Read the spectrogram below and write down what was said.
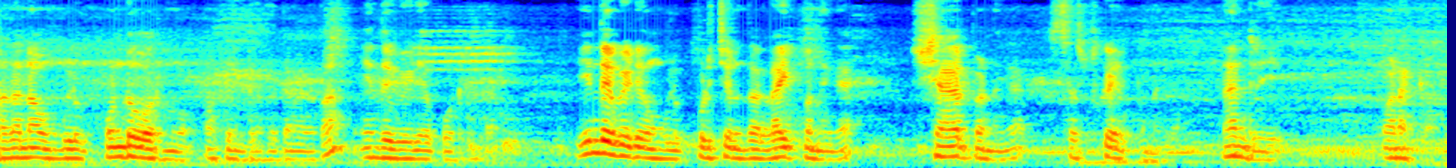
அதை நான் உங்களுக்கு கொண்டு வரணும் அப்படின்றதுக்காக தான் இந்த வீடியோ போட்டிருக்கேன். இந்த வீடியோ உங்களுக்கு பிடிச்சிருந்தா லைக் பண்ணுங்கள் ஷேர் பண்ணுங்கள் சப்ஸ்கிரைப் பண்ணுங்கள் நன்றி. வணக்கம்.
